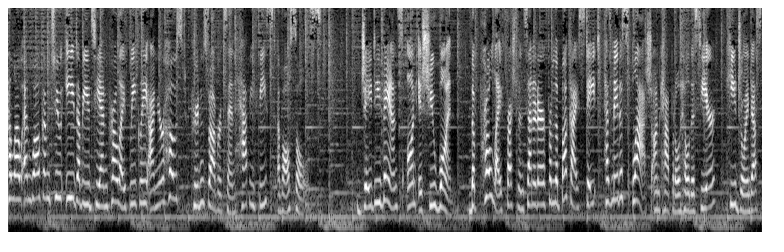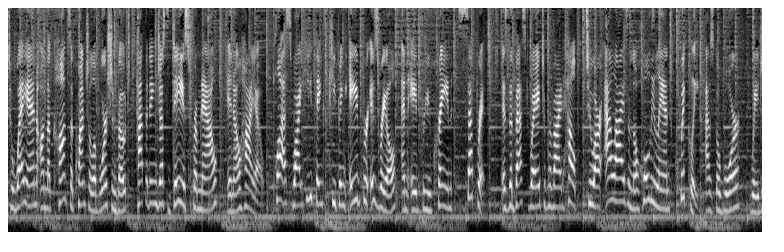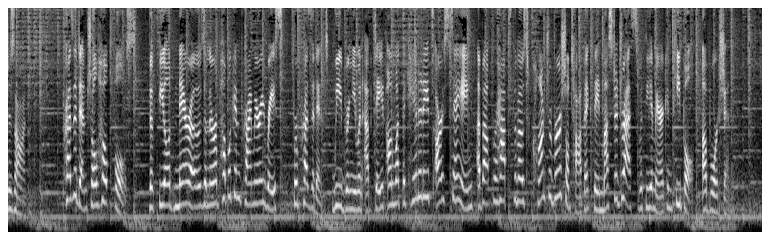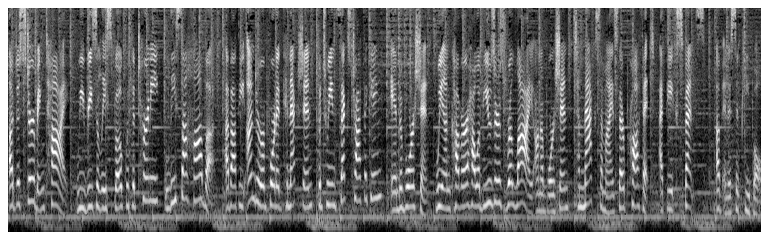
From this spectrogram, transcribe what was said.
Hello and welcome to EWTN Pro Life Weekly. I'm your host, Prudence Robertson. Happy Feast of All Souls. J.D. Vance on issue one. The pro life freshman senator from the Buckeye State has made a splash on Capitol Hill this year. He joined us to weigh in on the consequential abortion vote happening just days from now in Ohio. Plus, why he thinks keeping aid for Israel and aid for Ukraine separate is the best way to provide help to our allies in the Holy Land quickly as the war wages on. Presidential hopefuls. The field narrows in the Republican primary race for president. We bring you an update on what the candidates are saying about perhaps the most controversial topic they must address with the American people abortion. A disturbing tie. We recently spoke with attorney Lisa Haba about the underreported connection between sex trafficking and abortion. We uncover how abusers rely on abortion to maximize their profit at the expense of innocent people.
